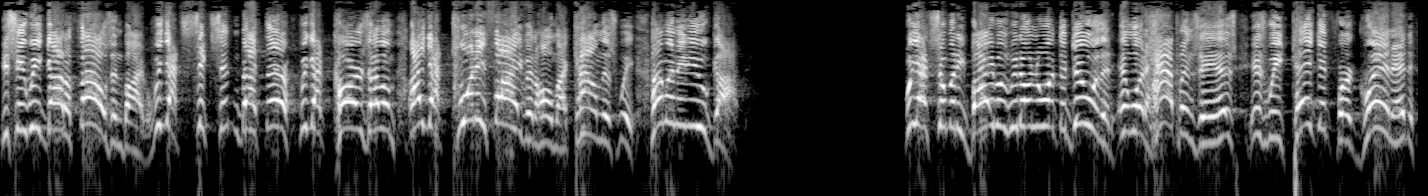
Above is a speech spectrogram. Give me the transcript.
You see, we got a thousand Bibles. We got six sitting back there. We got cars of them. I got 25 at home. I count this week. How many of you got? We got so many Bibles, we don't know what to do with it. And what happens is, is we take it for granted,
